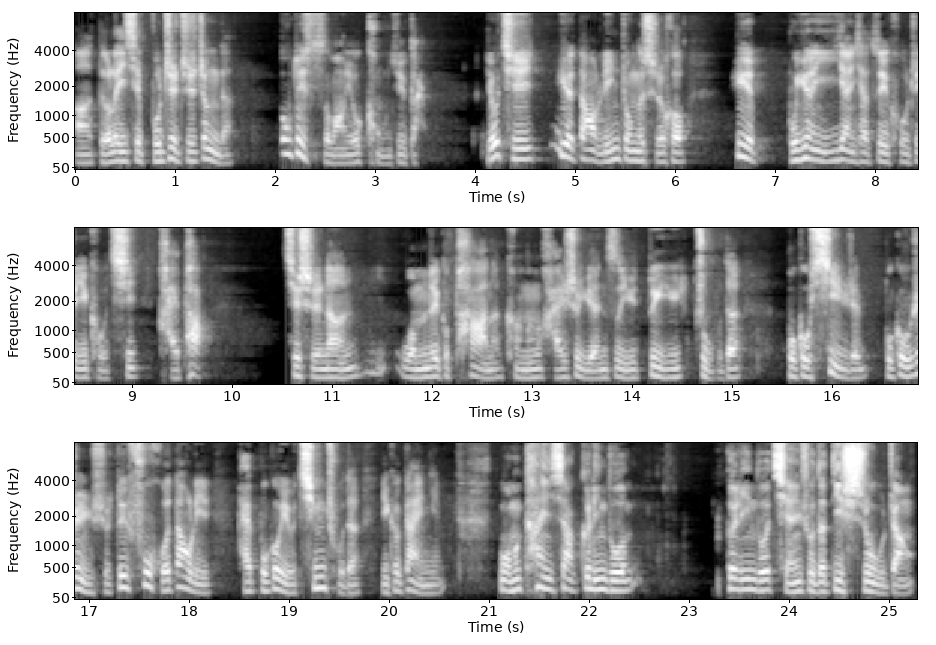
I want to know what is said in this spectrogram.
啊，得了一些不治之症的，都对死亡有恐惧感。尤其越到临终的时候，越不愿意咽下最后这一口气，害怕。其实呢，我们这个怕呢，可能还是源自于对于主的。不够信任，不够认识，对复活道理还不够有清楚的一个概念。我们看一下《哥林多》《哥林多前书》的第十五章，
